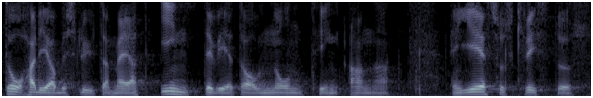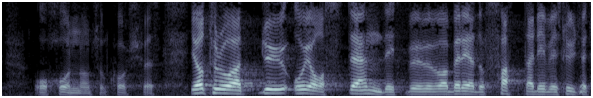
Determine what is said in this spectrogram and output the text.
då hade jag beslutat mig att inte veta av någonting annat än Jesus Kristus och honom som korsfäst. Jag tror att du och jag ständigt behöver vara beredda att fatta det beslutet.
